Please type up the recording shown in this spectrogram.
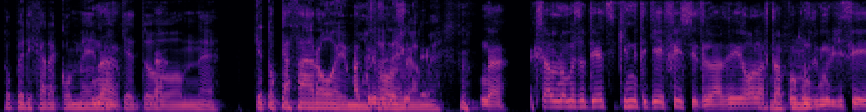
το περιχαρακωμένο Ναι, και, το, ναι. και το καθαρό αιμο Ακριβώς. θα λέγαμε. Ναι. Εξάλλου νομίζω ότι έτσι κινείται και η φύση. Δηλαδή όλα αυτά που Μμμ. έχουν δημιουργηθεί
